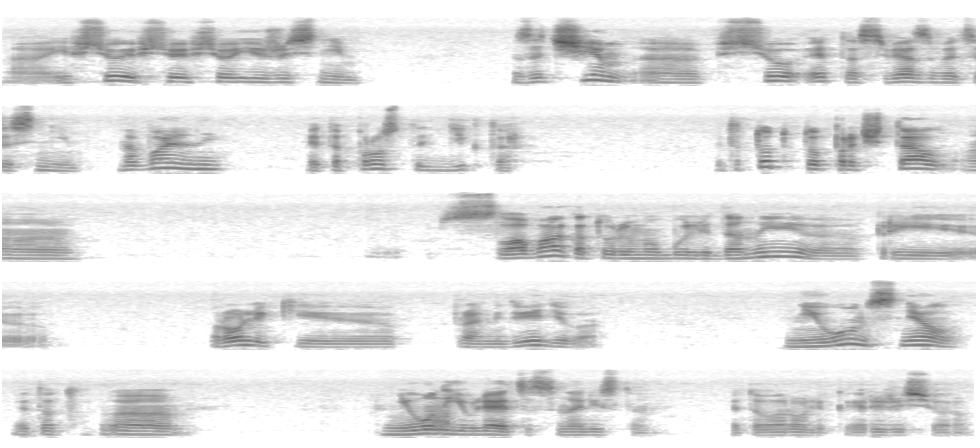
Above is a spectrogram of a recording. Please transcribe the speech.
э, и все, и все, и все, и же с ним. Зачем э, все это связывается с ним? Навальный это просто диктор. Это тот, кто прочитал э, слова, которые ему были даны э, при ролике про Медведева. Не он снял этот, э, не он является сценаристом этого ролика и режиссером.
